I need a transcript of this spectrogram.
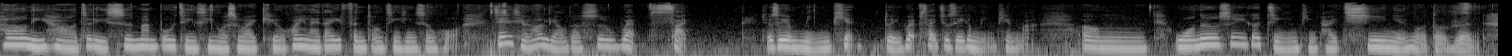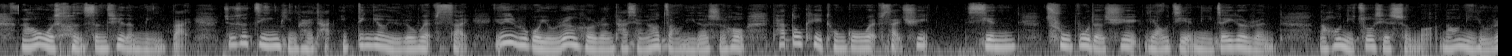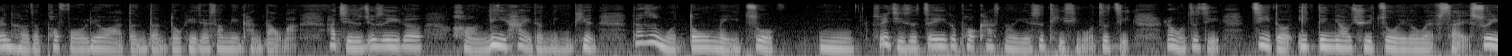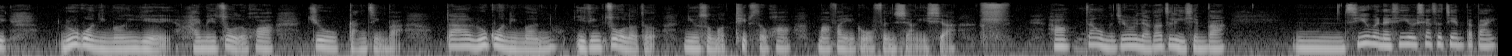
Hello，你好，这里是漫步金星，我是 YQ，欢迎来到一分钟金星生活。今天想要聊的是 website，就是一个名片。对，website 就是一个名片嘛。嗯，我呢是一个经营品牌七年了的人，然后我很深切的明白，就是经营品牌它一定要有一个 website，因为如果有任何人他想要找你的时候，他都可以通过 website 去先初步的去了解你这个人。然后你做些什么？然后你有任何的 portfolio 啊等等，都可以在上面看到嘛。它其实就是一个很厉害的名片，但是我都没做，嗯，所以其实这一个 podcast 呢，也是提醒我自己，让我自己记得一定要去做一个 website。所以如果你们也还没做的话，就赶紧吧。当然，如果你们已经做了的，你有什么 tips 的话，麻烦也跟我分享一下。好，那我们就聊到这里先吧。嗯，See you when I see you，下次见，拜拜。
